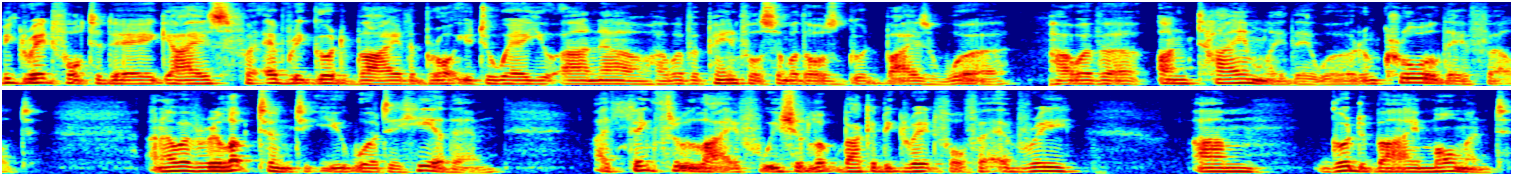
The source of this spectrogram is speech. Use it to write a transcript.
Be grateful today, guys, for every goodbye that brought you to where you are now, however painful some of those goodbyes were, however untimely they were and cruel they felt, and however reluctant you were to hear them. I think through life we should look back and be grateful for every um, goodbye moment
